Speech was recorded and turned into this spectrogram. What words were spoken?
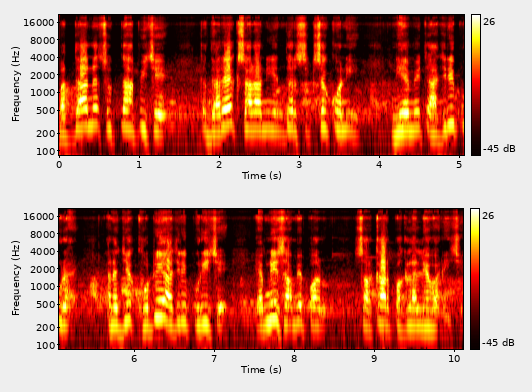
બધાને સૂચના આપી છે કે દરેક શાળાની અંદર શિક્ષકોની નિયમિત હાજરી પુરાય અને જે ખોટી હાજરી પૂરી છે, એમની સામે પણ સરકાર પગલાં લેવાની છે.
